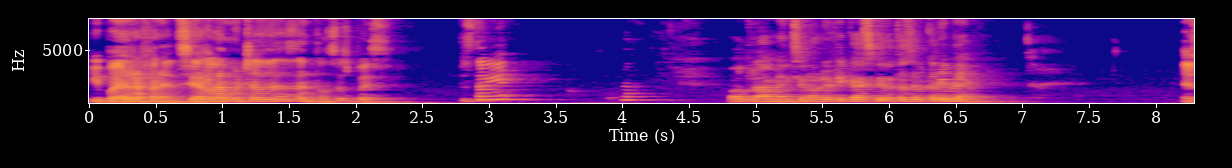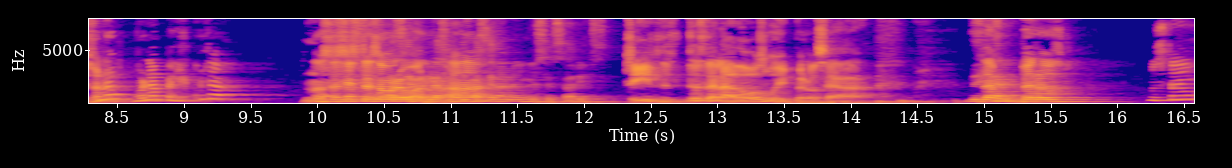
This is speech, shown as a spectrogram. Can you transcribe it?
Y puedes referenciarla muchas veces, entonces, pues, está bien. Otra mención honorífica es Piratas del Caribe. Es una buena película. No sé si esté eran- Las últimas sobrevalorada. eran innecesarias. Sí, des- desde la 2, güey, pero o sea. la- pero. Está bien.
